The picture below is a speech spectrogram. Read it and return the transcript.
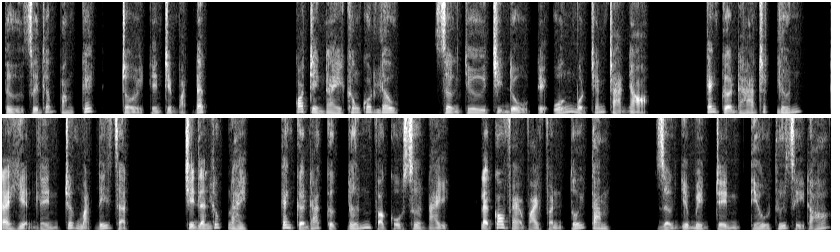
từ dưới lớp băng kết rồi lên trên mặt đất. Quá trình này không có lâu, dường như chỉ đủ để uống một chén trà nhỏ. Cánh cửa đá rất lớn đã hiện lên trước mặt Lý Giật. Chỉ là lúc này, cánh cửa đá cực lớn và cổ xưa này lại có vẻ vài phần tối tăm, dường như bên trên thiếu thứ gì đó.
